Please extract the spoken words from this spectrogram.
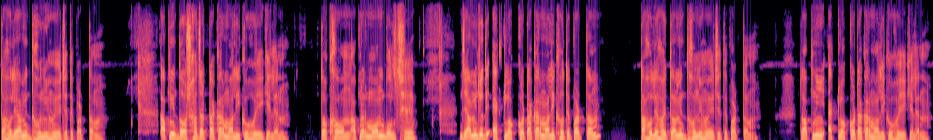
তাহলে আমি ধনী হয়ে যেতে পারতাম। আপনি দশ হাজার টাকার মালিকও হয়ে গেলেন। তখন আপনার মন বলছে যে আমি যদি এক লক্ষ টাকার মালিক হতে পারতাম, তাহলে হয়তো আমি ধনী হয়ে যেতে পারতাম। তো আপনি এক লক্ষ টাকার মালিকও হয়ে গেলেন।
